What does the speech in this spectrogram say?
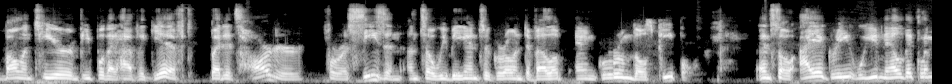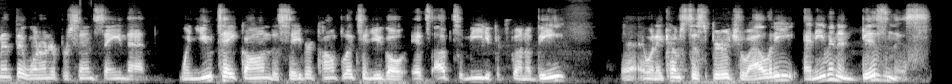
volunteer and people that have the gift. But it's harder for a season until we begin to grow and develop and groom those people. And so I agree. Well, you nailed it, Clemente, one hundred percent, saying that when you take on the savior complex and you go, it's up to me if it's going to be when it comes to spirituality and even in business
